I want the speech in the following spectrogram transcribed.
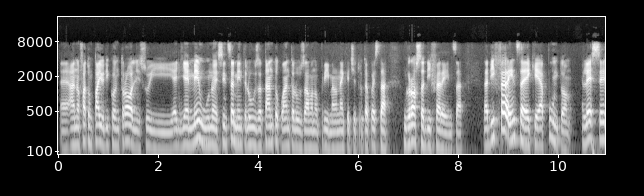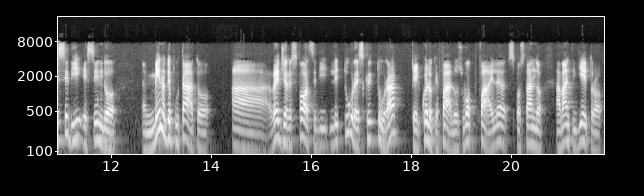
eh, hanno fatto un paio di controlli sugli M1 e essenzialmente lo usa tanto quanto lo usavano prima, non è che c'è tutta questa grossa differenza. La differenza è che appunto l'SSD, essendo eh, meno deputato a reggere sforzi di lettura e scrittura, che è quello che fa lo swap file, spostando avanti e indietro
